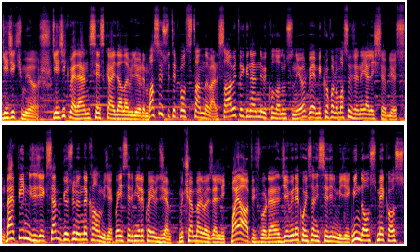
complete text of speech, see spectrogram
gecikmiyor. Gecikmeden ses kaydı alabiliyorum. Masaüstü tripod standı var. Sabit ve güvenli bir kullanım sunuyor ve mikrofonu masa üzerine yerleştirebiliyorsun. Ben film izleyeceksem gözümün önünde kalmayacak ve istediğim yere koyabileceğim. Mükemmel bir özellik. Bayağı hafif burada yani cebine koysan hissedilmeyecek. Windows, macOS,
